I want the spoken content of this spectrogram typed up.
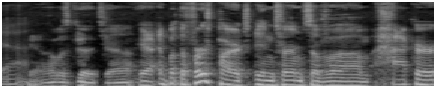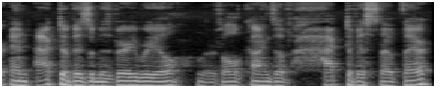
Yeah. Yeah, that was good. Yeah, yeah. But the first part, in terms of um, hacker and activism, is very real. There's all kinds of hacktivists out there.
